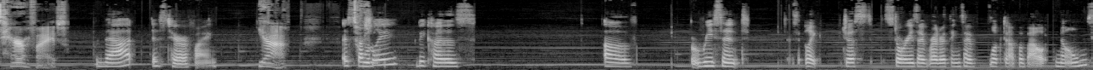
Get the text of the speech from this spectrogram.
terrified. that is terrifying, Yeah, especially because of recent, like, just stories I've read or things I've looked up about gnomes.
